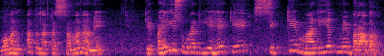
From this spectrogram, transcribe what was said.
वमन अतलक समना में, कि पहली सूरत यह है कि सिक्के मालियत में बराबर हो।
